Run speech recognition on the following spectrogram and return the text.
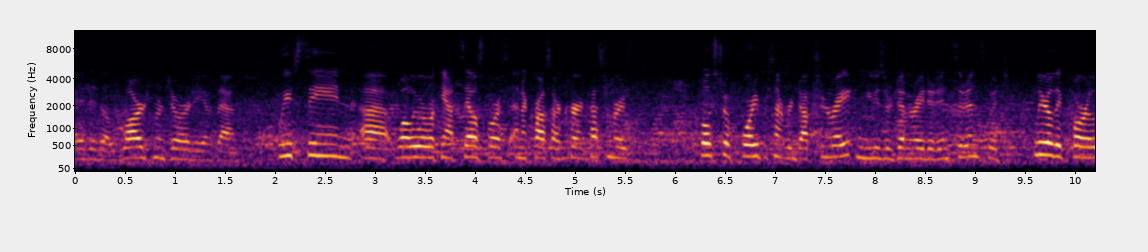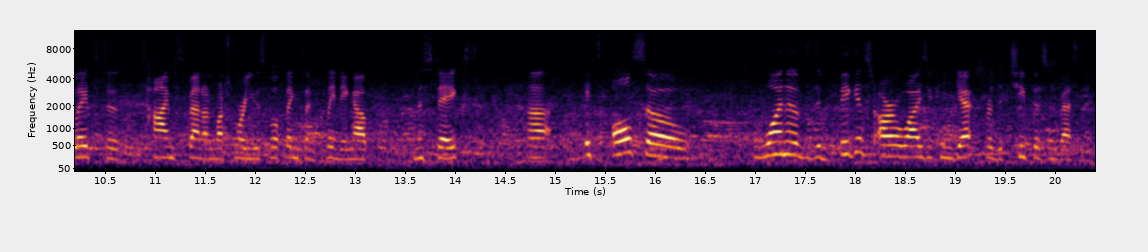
it is a large majority of them. We've seen, uh, while we were working at Salesforce and across our current customers, close to a 40% reduction rate in user-generated incidents, which clearly correlates to time spent on much more useful things than cleaning up mistakes. Uh, it's also one of the biggest ROIs you can get for the cheapest investment.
